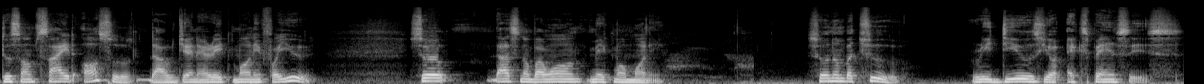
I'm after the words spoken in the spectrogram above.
Do some side also that will generate money for you. So that's number one, make more money. So, number two, reduce your expenses.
